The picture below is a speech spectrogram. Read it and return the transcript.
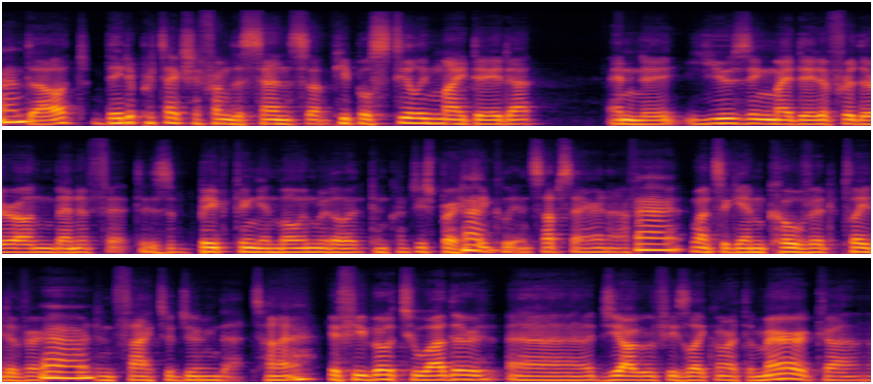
and out. Data protection from the sense of people stealing my data and uh, using my data for their own benefit is a big thing in low and middle income countries, particularly in sub-Saharan Africa. Once again, COVID played a very important factor during that time. If you go to other uh, geographies like North America,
